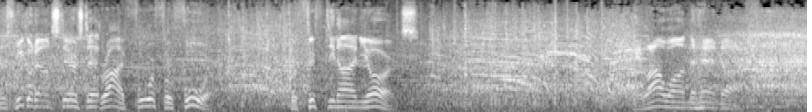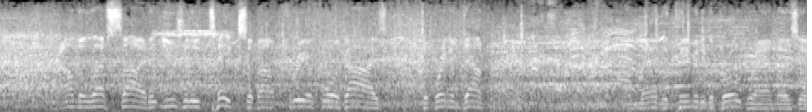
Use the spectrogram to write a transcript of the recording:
as we go downstairs to drive. Four for four for 59 yards. Allow on the handoff. Around the left side, it usually takes about three or four guys to bring him down. Man that came into the program as a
